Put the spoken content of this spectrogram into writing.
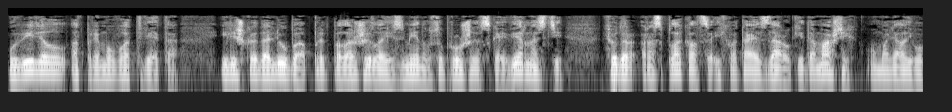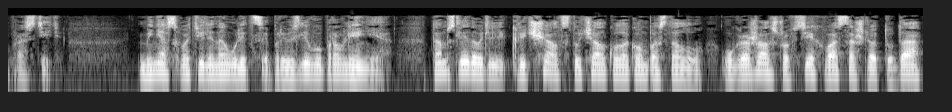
увиливал от прямого ответа. И лишь когда Люба предположила измену супружеской верности, Федор расплакался и, хватаясь за руки домашних, умолял его простить. Меня схватили на улице, привезли в управление. Там следователь кричал, стучал кулаком по столу, угрожал, что всех вас сошлет туда,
